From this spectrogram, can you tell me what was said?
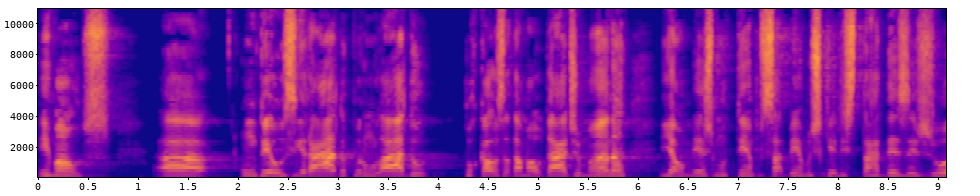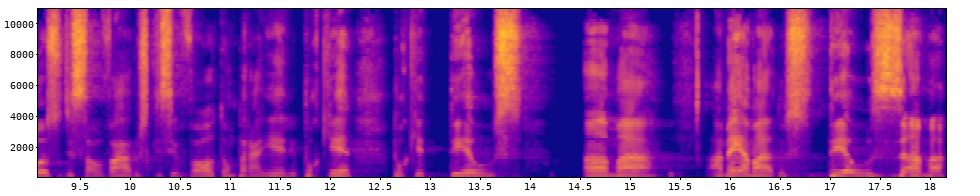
irmãos, ah, um Deus irado, por um lado, por causa da maldade humana, e ao mesmo tempo sabemos que Ele está desejoso de salvar os que se voltam para Ele. Por quê? Porque Deus ama. Amém, amados? Deus ama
